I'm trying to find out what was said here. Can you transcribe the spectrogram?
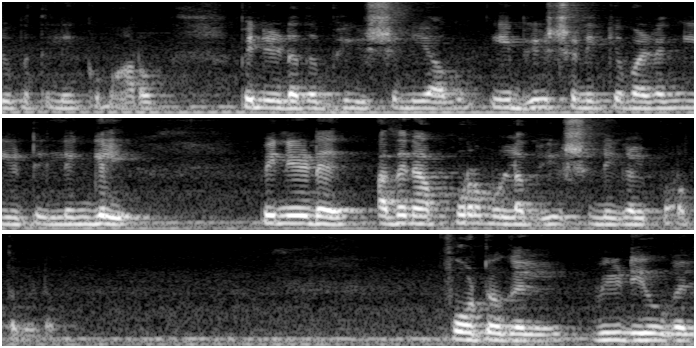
രൂപത്തിലേക്ക് മാറും. പിന്നീട് അത് ഭീഷണിയാകും. ഈ ഭീഷണിക്ക് വഴങ്ങിയിട്ടില്ലെങ്കിൽ പിന്നീട് അതിനപ്പുറമുള്ള ഭീഷണികൾ പുറത്തുവിടും. ഫോട്ടോകൾ വീഡിയോകൾ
